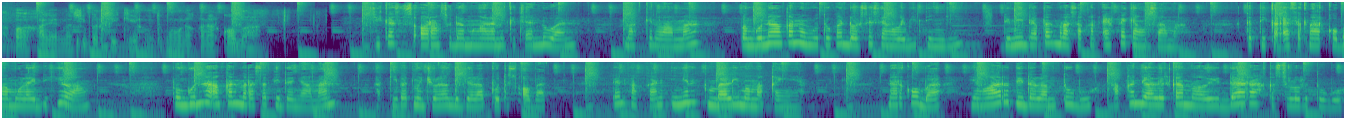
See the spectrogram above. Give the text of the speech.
apakah kalian masih berpikir untuk menggunakan narkoba? Jika seseorang sudah mengalami kecanduan, makin lama pengguna akan membutuhkan dosis yang lebih tinggi demi dapat merasakan efek yang sama. Ketika efek narkoba mulai dihilang, pengguna akan merasa tidak nyaman akibat munculnya gejala putus obat dan akan ingin kembali memakainya. Narkoba yang larut di dalam tubuh akan dialirkan melalui darah ke seluruh tubuh,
